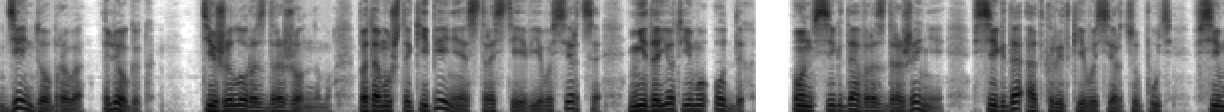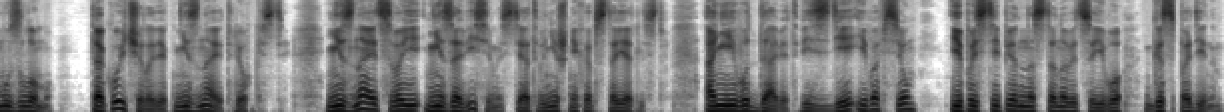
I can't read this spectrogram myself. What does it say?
день доброго легок, тяжело раздраженному, потому что кипение страстей в его сердце не дает ему отдыха. Он всегда в раздражении, всегда открыт к его сердцу путь всему злому. Такой человек не знает легкости, не знает своей независимости от внешних обстоятельств. Они его давят везде и во всем – и постепенно становится его господином.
